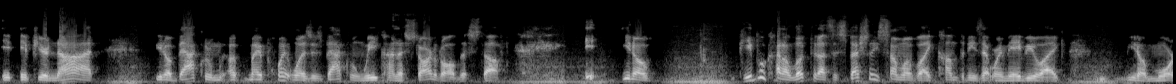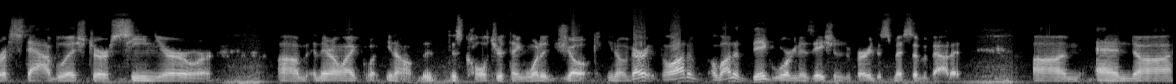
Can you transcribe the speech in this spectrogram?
if you're not, you know, back when uh, my point was is back when we kind of started all this stuff, it, you know people kind of looked at us, especially some of like companies that were maybe like, you know, more established or senior or um, and they're like, what you know, this culture thing, what a joke. You know, very a lot of a lot of big organizations are very dismissive about it, um, and uh,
